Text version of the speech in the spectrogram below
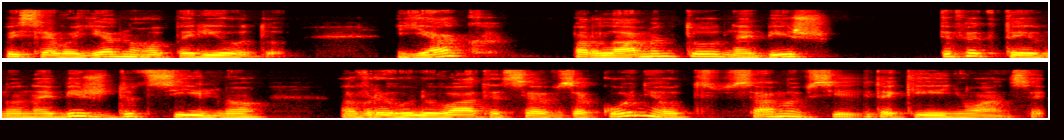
післявоєнного періоду, як парламенту найбільш ефективно, найбільш доцільно врегулювати це в законі, от саме всі такі нюанси.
